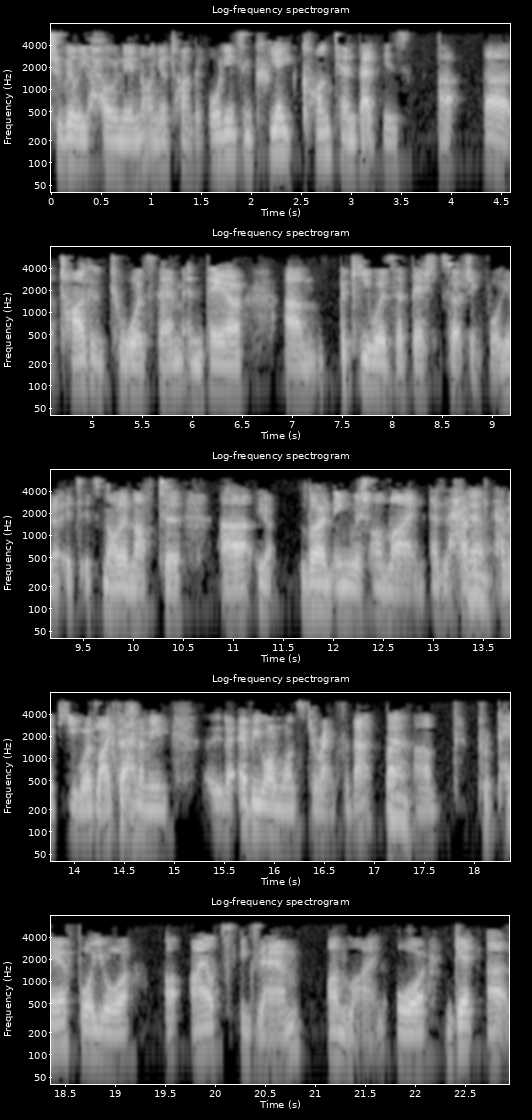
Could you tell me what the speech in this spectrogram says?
to really hone in on your target audience and create content that is uh, uh, targeted towards them and their um, the keywords that they're searching for. You know, it's it's not enough to uh, you know learn English online as have yeah. a have a keyword like that. I mean, you know, everyone wants to rank for that, but yeah. um, prepare for your uh, IELTS exam online or get a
